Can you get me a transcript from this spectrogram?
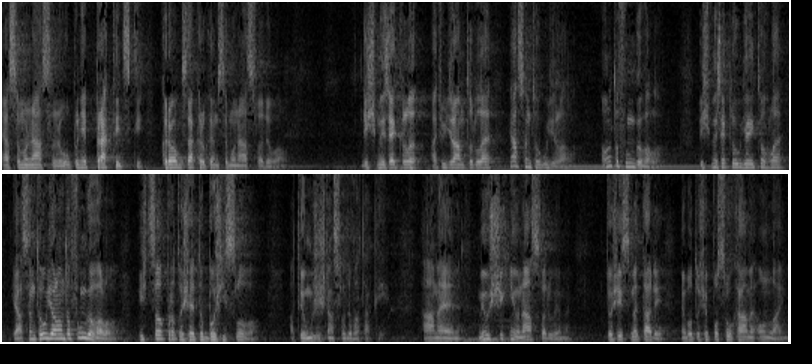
Já jsem ho následoval úplně prakticky. Krok za krokem jsem ho následoval. Když mi řekl, ať udělám tohle, já jsem to udělal. A ono to fungovalo. Když mi řekl, udělej tohle, já jsem to udělal, ono to fungovalo. Víš co? Protože je to boží slovo. A ty ho můžeš následovat taky. Amen. My už všichni ho následujeme. To, že jsme tady, nebo to, že posloucháme online,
